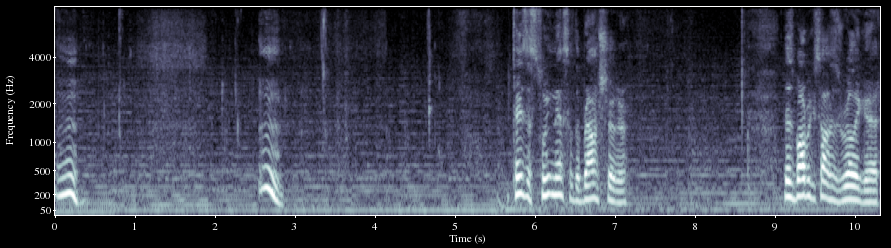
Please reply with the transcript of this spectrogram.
Mmm. Mmm. Taste the sweetness of the brown sugar. This barbecue sauce is really good.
